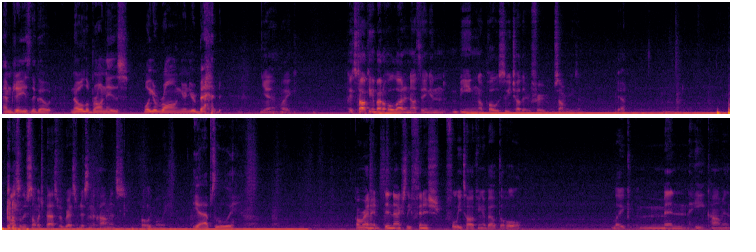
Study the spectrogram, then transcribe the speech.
MJ is the GOAT. No, LeBron is. Well, you're wrong you're in your bed. Yeah, like it's talking about a whole lot of nothing and being opposed to each other for some reason. Yeah. Also, there's so much passive aggressiveness in the comments. Holy moly! Yeah, absolutely. Oh right, I didn't actually finish fully talking about the whole like men hate comment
